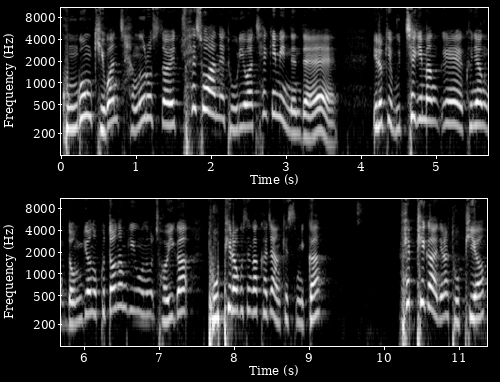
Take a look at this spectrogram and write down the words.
공공기관장으로서의 최소한의 도리와 책임이 있는데 이렇게 무책임하게 그냥 넘겨놓고 떠넘기고 는 저희가 도피라고 생각하지 않겠습니까? 회피가 아니라 도피요?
